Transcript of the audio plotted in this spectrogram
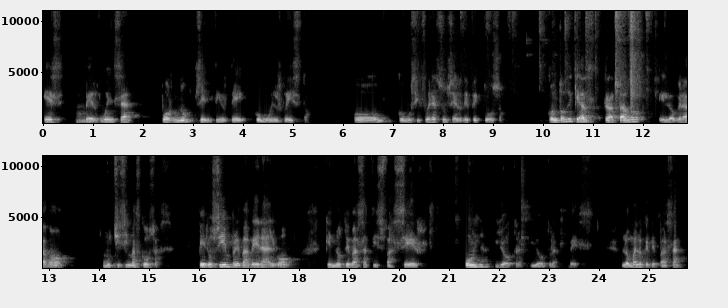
es vergüenza por no sentirte como el resto o como si fueras un ser defectuoso. Con todo y que has tratado y logrado muchísimas cosas, pero siempre va a haber algo que no te va a satisfacer una y otra y otra vez. Lo malo que te pasa,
